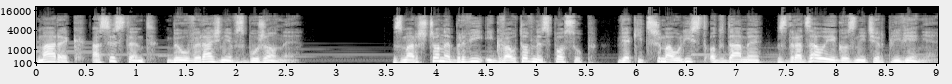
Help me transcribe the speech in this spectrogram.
Marek, asystent, był wyraźnie wzburzony. Zmarszczone brwi i gwałtowny sposób, w jaki trzymał list od damy, zdradzały jego zniecierpliwienie.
